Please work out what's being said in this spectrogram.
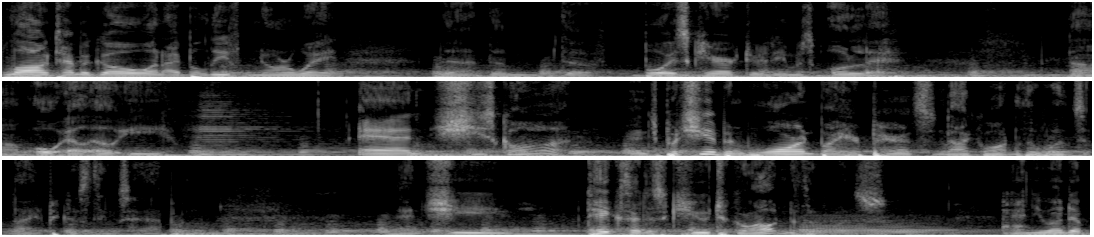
long time ago in I believe Norway. The the, the boy's character name is Olle. Um, O L L E and she's gone. And but she had been warned by her parents to not go out into the woods at night because things happen. And she takes that as a cue to go out into the woods, and you end up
